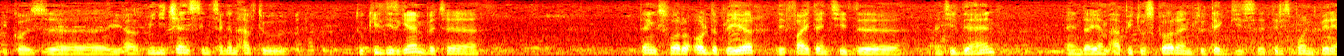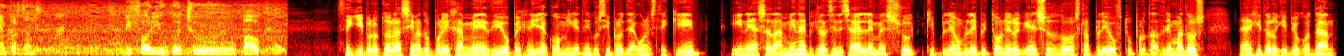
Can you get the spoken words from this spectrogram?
because uh, you have many chances in second half to to kill this game. But uh, thanks for all the player. They fight until the until the end, and I am happy to score and to take this uh, three points. Very important before you go to PAOK. Στην Κύπρο τώρα, σήμερα το πρωί είχαμε δύο παιχνίδια ακόμη για την 21η αγωνιστική. Η Νέα Σαλαμίνα επικράτησε τη ΑΕΛ Μεσού και πλέον βλέπει το όνειρο για είσοδο στα playoff του πρωταθλήματος να έρχεται όλο και πιο κοντά.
